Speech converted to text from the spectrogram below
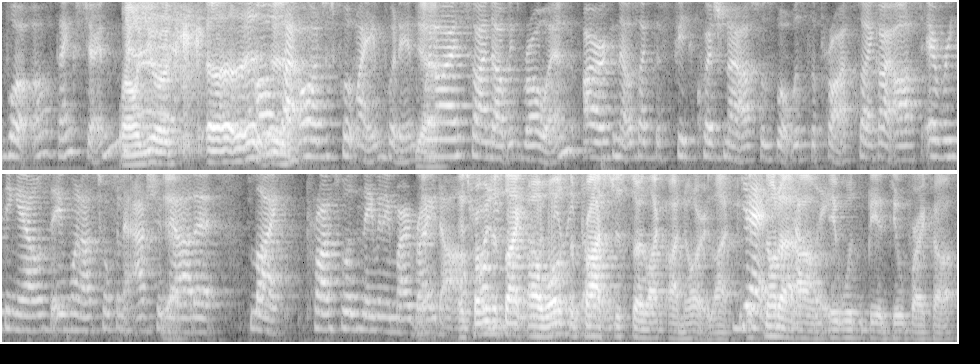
well, oh thanks, Jen. Well, you're. Uh, I was like, oh, I'll just put my input in. Yeah. When I signed up with Rowan, I reckon that was like the fifth question I asked was what was the price? Like I asked everything else, even when I was talking to Ash Yeah. about it, like price wasn't even in my radar. It's probably just like, oh, what was the price? Just so like I know, like Yeah, it's not a, um, it wouldn't be a deal breaker.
